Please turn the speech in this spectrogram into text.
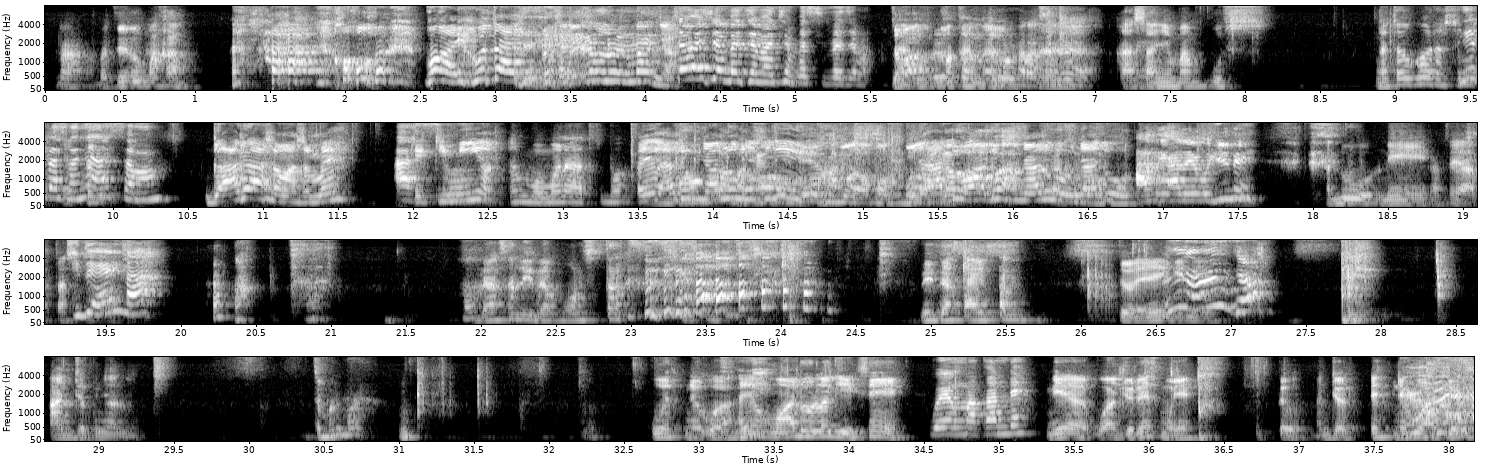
Nah, berarti lu makan. Kok gua gak ikutan? Tadi kan lu yang nanya. coba coba coba coba coba coba Coba Nah, lu makan tuh, rasanya Nah, rasanya mampus. Gak tau gua rasanya. ini rasanya asam Gak ada asam-asamnya. Kayak kimia. Mau mana atas bawah? Ayo adu Gua nyalu nggak di sini. mau, gua nggak mau, gua nggak Nyadu, mau. adu, nyalu, nyalu. Aneh-aneh begini. Aduh, nih katanya atas. ini enak dasar lidah monster. lidah titan. Tuh ya gini. Hancur nyalu. Cuman mah. Kuat punya gua. Ayo mau adu lagi. Sini. gue yang makan deh Iya, gua hancurin semuanya. Tuh, hancur. Eh, punya gua hancur.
